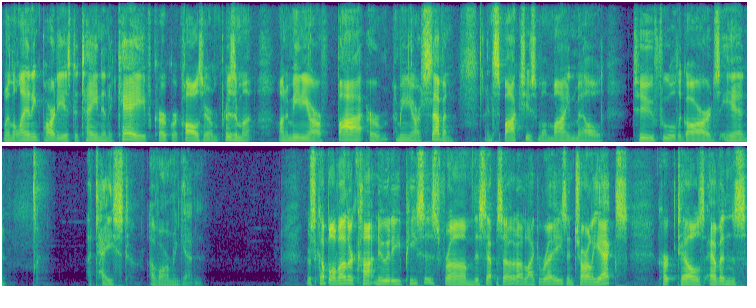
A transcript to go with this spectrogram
When the landing party is detained in a cave, Kirk recalls their imprisonment on Eminiar 5 or Eminiar 7 and Spock's use of a mind meld to fool the guards in a taste of Armageddon. There's a couple of other continuity pieces from this episode I'd like to raise. In Charlie X, Kirk tells Evans,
